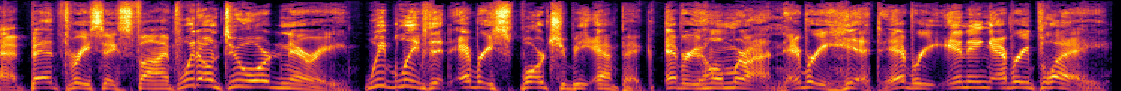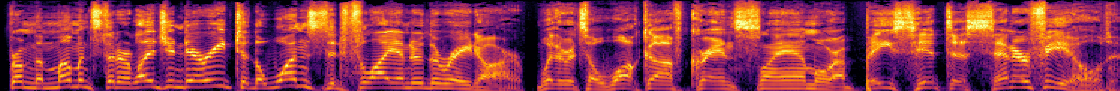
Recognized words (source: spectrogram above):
At Bet365, we don't do ordinary. We believe that every sport should be epic. Every home run, every hit, every inning, every play. From the moments that are legendary to the ones that fly under the radar. Whether it's a walk-off grand slam or a base hit to center field.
